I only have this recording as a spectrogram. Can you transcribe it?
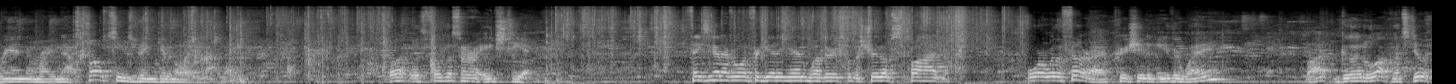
random right now. 12 teams being given away in that one. But let's focus on our HTA. Thanks again, everyone, for getting in, whether it's with a straight up spot or with a filler. I appreciate it either way. But good luck. Let's do it.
